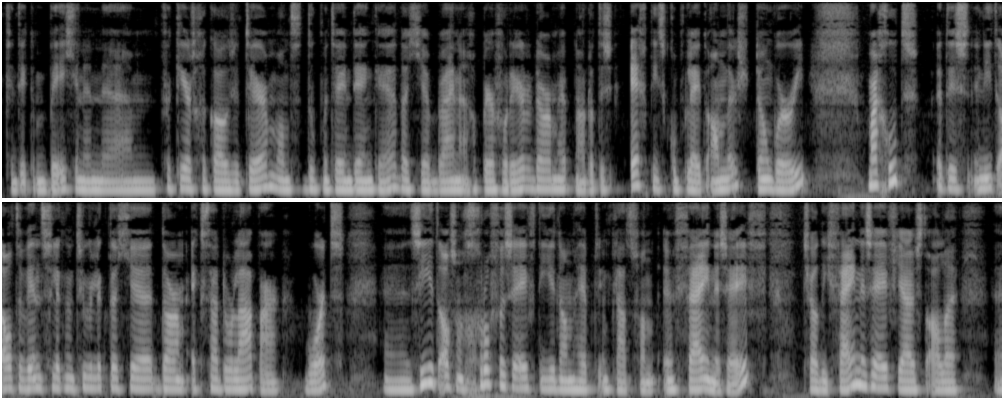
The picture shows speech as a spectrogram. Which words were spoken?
vind ik een beetje een um, verkeerd gekozen term. Want het doet meteen denken hè, dat je bijna een geperforeerde darm hebt. Nou, dat is echt iets compleet anders. Don't worry. Maar goed, het is niet al te wenselijk natuurlijk dat je darm extra doorlaatbaar wordt. Uh, zie het als een grove zeef die je dan hebt in plaats van een fijne zeef. Terwijl die fijne zeef juist alle, uh,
